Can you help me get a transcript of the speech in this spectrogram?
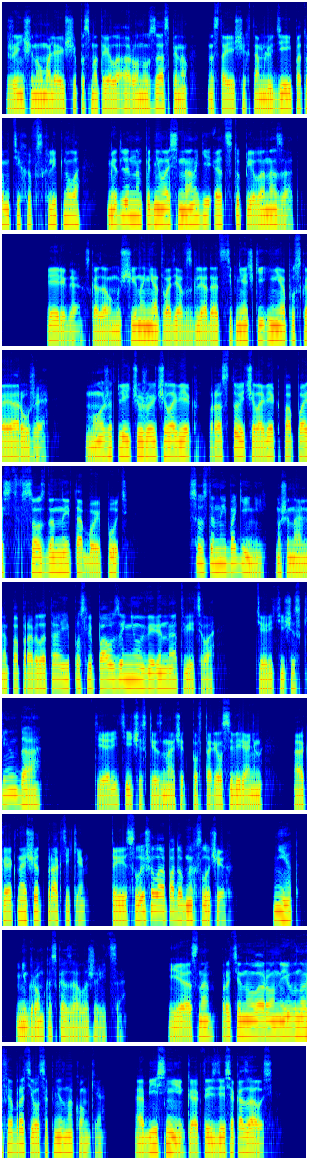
Женщина умоляюще посмотрела Арону за спину, настоящих там людей, потом тихо всхлипнула, медленно поднялась на ноги и отступила назад. «Эрига», — сказал мужчина, не отводя взгляда от степнячки и не опуская оружие, — «может ли чужой человек, простой человек, попасть в созданный тобой путь?» «Созданный богиней», — машинально поправила та и после паузы неуверенно ответила. «Теоретически, да». «Теоретически, значит», — повторил северянин, — «А как насчет практики? Ты слышала о подобных случаях?» «Нет», — негромко сказала жрица. «Ясно», — протянул Арон и вновь обратился к незнакомке. «Объясни, как ты здесь оказалась?»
